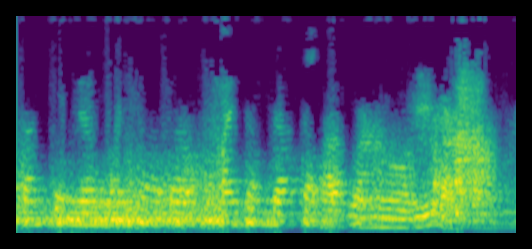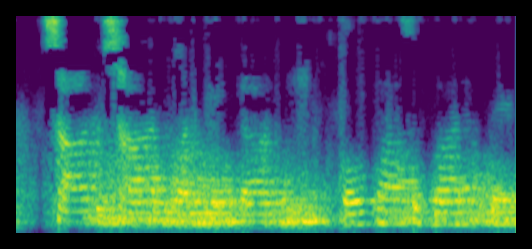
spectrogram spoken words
සම්පූර්ණ මයිතම් දාත අනුමෝදි දක්වා සාදු සාදු වන්දිතාමි ඕපාසුභාරතේන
